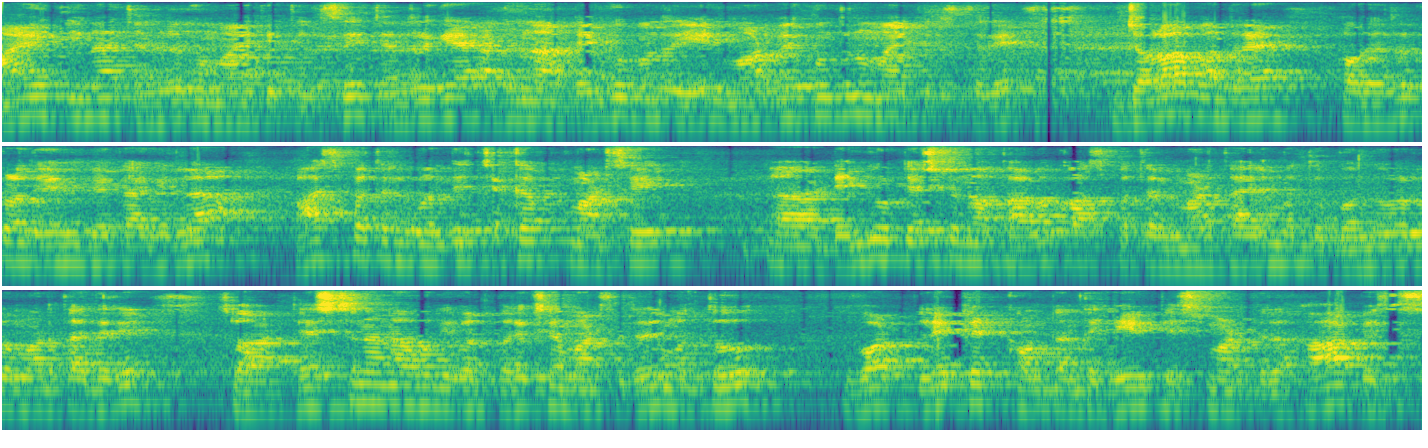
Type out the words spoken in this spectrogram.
ಮಾಹಿತಿನ ಜನರಿಗೆ ಮಾಹಿತಿ ತಿಳಿಸಿ, ಜನರಿಗೆ ಅದನ್ನು ಡೆಂಗ್ಯೂ ಬಂದರೆ ಏನು ಮಾಡಬೇಕು ಅಂತಲೂ ಮಾಹಿತಿ ತಿಳಿಸ್ತೀರಿ. ಜ್ವರ ಬಂದರೆ ಅವ್ರು ಎದುರುಕೊಳ್ಳೋದು ಏನು ಬೇಕಾಗಿಲ್ಲ. ಆಸ್ಪತ್ರೆಗೆ ಬಂದು ಚೆಕಪ್ ಮಾಡಿಸಿ ಡೆಂಗ್ಯೂ ಟೆಸ್ಟ್ ನಾವು ತಾಲೂಕು ಆಸ್ಪತ್ರೆಯಲ್ಲಿ ಮಾಡ್ತಾ ಇದ್ದೀವಿ ಮತ್ತು ಬಂದೂರಲ್ಲೂ ಮಾಡ್ತಾ ಇದ್ದೀರಿ. ಸೊ ಆ ಟೆಸ್ಟ್ನ ನಾವು ಇವತ್ತು ಪರೀಕ್ಷೆ ಮಾಡಿಸಿದ್ರೆ ಮತ್ತು ವಾಟ್ ಪ್ಲೇಟೆಡ್ ಕೌಂಟ್ ಅಂತ ಹೇಳಿ ಟೆಸ್ಟ್ ಮಾಡ್ತೀರ, ಆ ಬೇಸಿಸ್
